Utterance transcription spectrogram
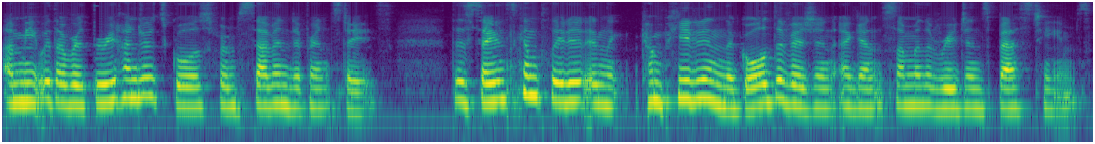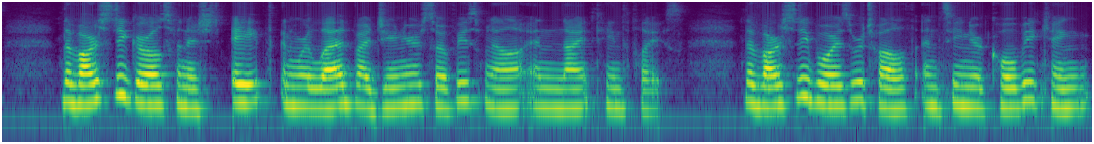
a meet with over 300 schools from seven different states. The Saints completed in the, competed in the gold division against some of the region's best teams. The varsity girls finished 8th and were led by junior Sophie Spinella in 19th place. The varsity boys were 12th and senior Colby King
